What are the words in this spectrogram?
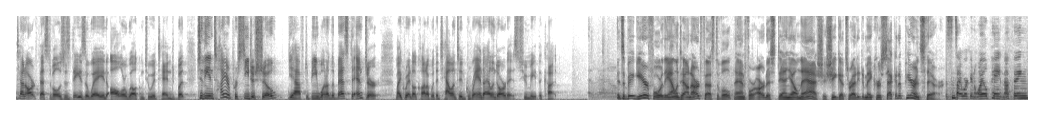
Town Art Festival is just days away and all are welcome to attend, but to the entire prestigious show, you have to be one of the best to enter. Mike Randall caught up with a talented Grand Island artist who made the cut. It's a big year for the Allentown Art Festival and for artist Danielle Nash as she gets ready to make her second appearance there. Since I work in oil paint, nothing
